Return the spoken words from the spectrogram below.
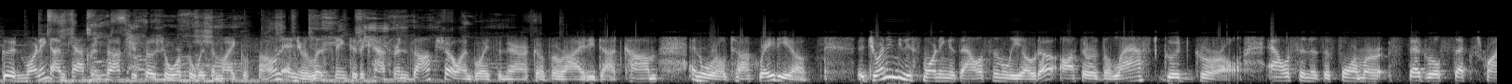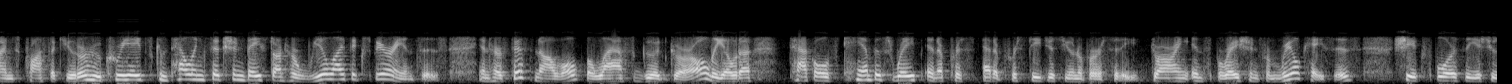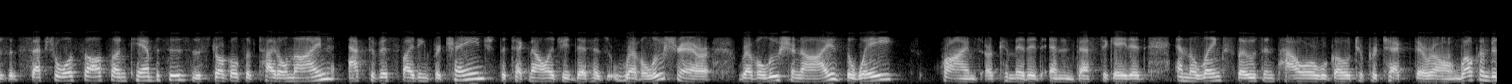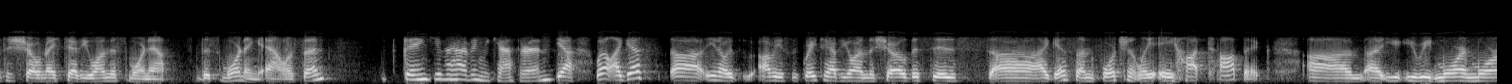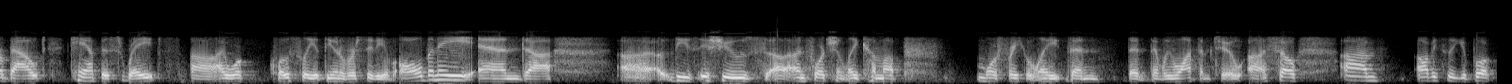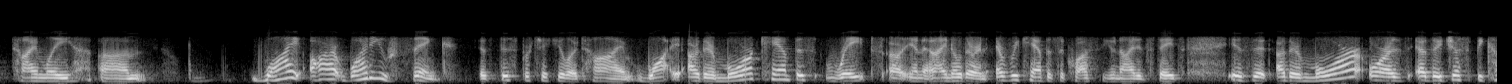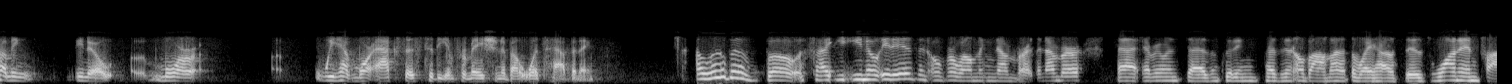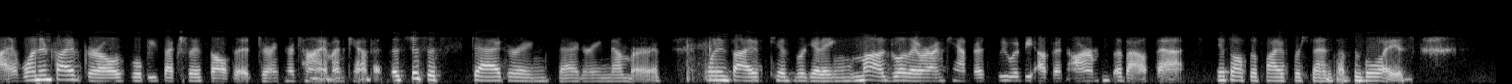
Good morning. I'm Kathryn Zox, your social worker with the microphone, and you're listening to the Kathryn Zox Show on VoiceAmericaVariety.com and World Talk Radio. Joining me this morning is Allison Leotta, author of The Last Good Girl. Allison is a former federal sex crimes prosecutor who creates compelling fiction based on her real life experiences. In her fifth novel, The Last Good Girl, Leotta tackles campus rape a at a prestigious university. Drawing inspiration from real cases, she explores the issues of sexual assaults on campuses, the struggles of Title IX, activists fighting for change, the technology that has revolutionized the way crimes are committed and investigated, and the lengths those in power will go to protect their own. Welcome to the show. Nice to have you on this morning, this morning Allison. Thank you for having me, Kathryn. Yeah, well, I guess, uh, you know, obviously great to have you on the show. This is, uh, I guess, unfortunately, a hot topic. Um, uh, you, you, read more and more about campus rapes. Uh, I work closely at the University of Albany, and uh, uh, these issues, unfortunately, come up more frequently than, than, than we want them to. so, um, obviously, your book, timely. Um, why are why do you think at this particular time why are there more campus rapes uh, in, and I know they're in every campus across the United States is it are there more or is, are they just becoming you know more we have more access to the information about what's happening a little bit of both. I, you know, it is an overwhelming number. The number that everyone says, including President Obama at the White House, is one in five. One in five girls will be sexually assaulted during her time on campus. That's just a staggering, staggering number. If one in five kids were getting mugged while they were on campus, we would be up in arms about that. It's also 5% of the boys.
